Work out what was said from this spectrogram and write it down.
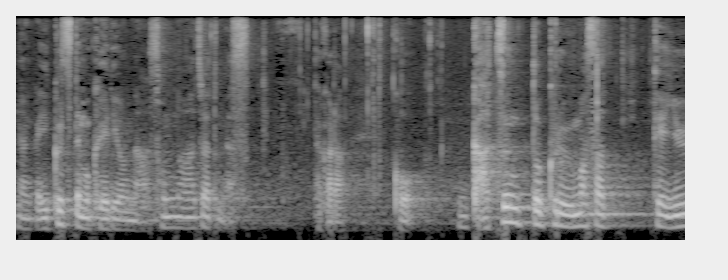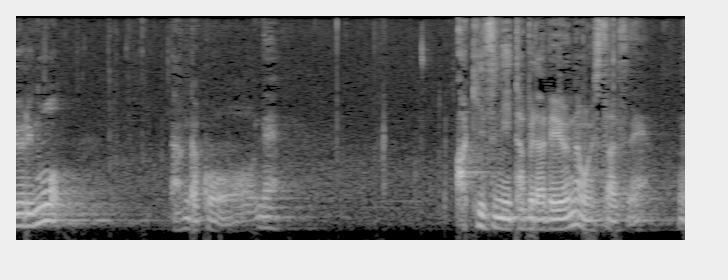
なんかいくつでも食えるようなそんな味だと思います。だからこうガツンとくるうまさっていうよりもなんかこうね飽きずに食べられるような美味しさですね、うん、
